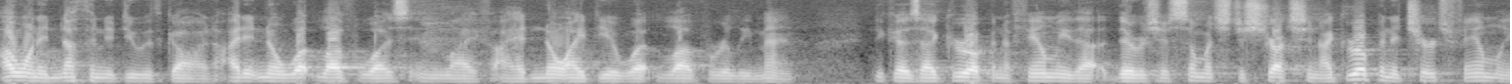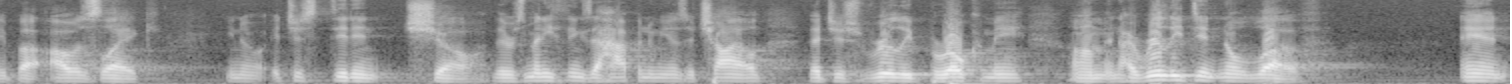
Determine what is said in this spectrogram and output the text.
I wanted nothing to do with God. I didn't know what love was in life. I had no idea what love really meant because I grew up in a family that there was just so much destruction. I grew up in a church family, but I was like, you know, it just didn't show. There's many things that happened to me as a child that just really broke me, um, and I really didn't know love. And,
